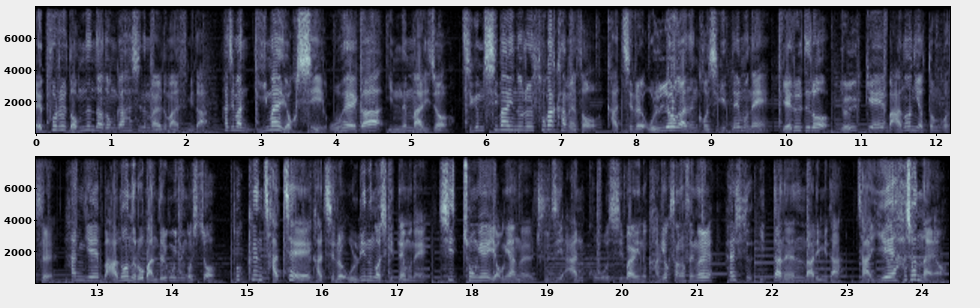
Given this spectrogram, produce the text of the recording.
애플을 넘는다던가 하시는 말도 많습니다. 하지만 이 말 역시 오해가 있는 말이죠. 지금 시바이누를 소각하면서 가치를 올려가는 것이기 때문에 예를 들어 10개에 만원이었던 것을 한 개에 만원으 로 만들고 있는 것이죠. 토큰 자체의 가치를 올리는 것이기 때문에 시총에 영향을 주지 않고 시바이누 가격 상승을 할 수 있다는 말입니다. 자, 이해하셨나요?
